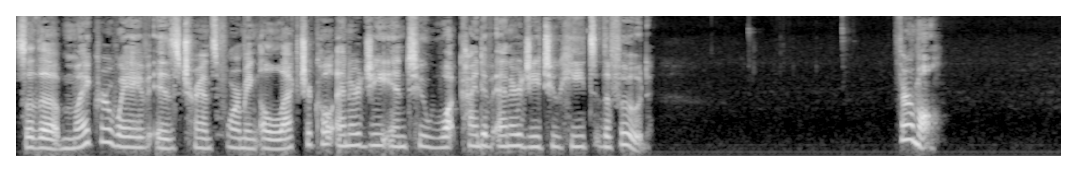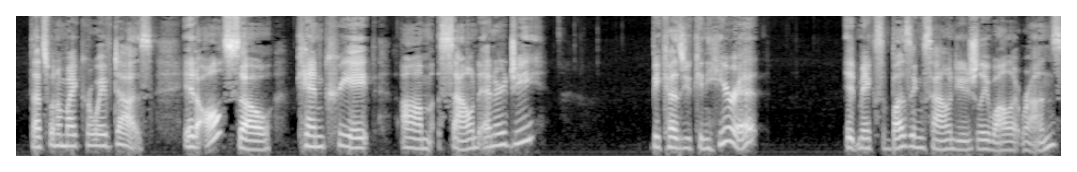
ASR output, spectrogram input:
So the microwave is transforming electrical energy into what kind of energy to heat the food? Thermal. That's what a microwave does. It also can create um, sound energy because you can hear it it makes a buzzing sound usually while it runs,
